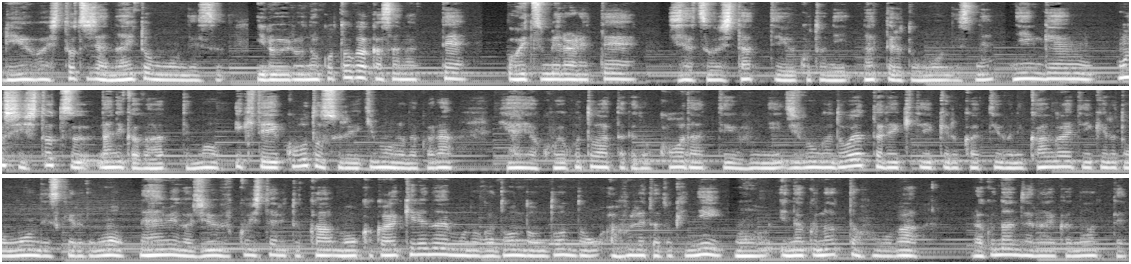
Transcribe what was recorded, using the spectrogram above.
理由は一つじゃないと思うんです。いろいろなことが重なって追い詰められて自殺をしたっていうことになってると思うんですね。人間もし一つ何かがあっても生きていこうとする生き物だからいやいやこういうことがあったけどこうだっていうふうに自分がどうやったら生きていけるかっていうふうに考えていけると思うんですけれども悩みが重複したりとかもう抱えきれないものがどんどんどんどん溢れた時にもういなくなった方が楽なんじゃないかなって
